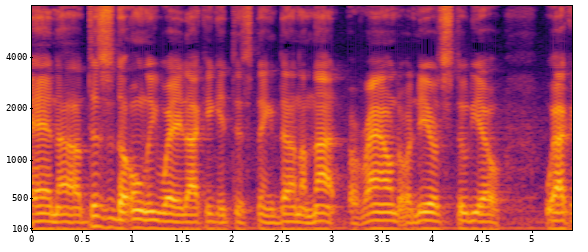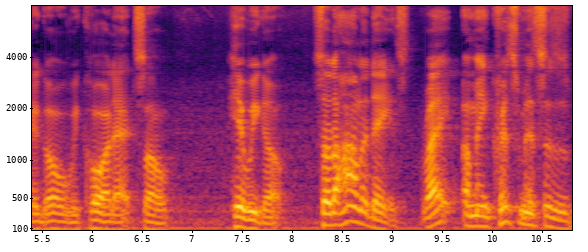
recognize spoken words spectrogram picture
And uh, this is the only way that I could get this thing done. I'm not around or near a studio, where I could go record at. So here we go. So the holidays, right? I mean, Christmas is a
